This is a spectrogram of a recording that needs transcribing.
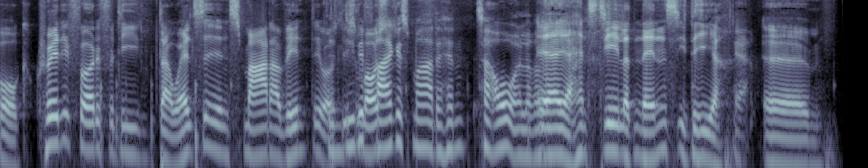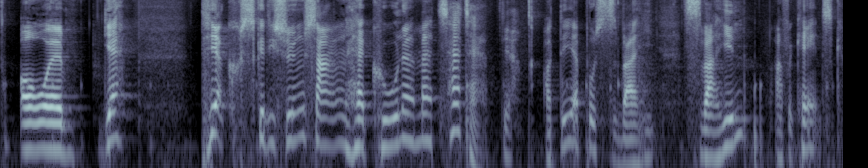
får credit for det, fordi der er jo altid en smartere ven. Det er jo Den også lille ligesom frække smarte, han tager over, eller hvad? Ja, ja, han stjæler den andens idéer. Ja. Øh, og øh, ja, her skal de synge sangen Hakuna Matata. Ja. og det er på Swahili, Swahili afrikansk.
